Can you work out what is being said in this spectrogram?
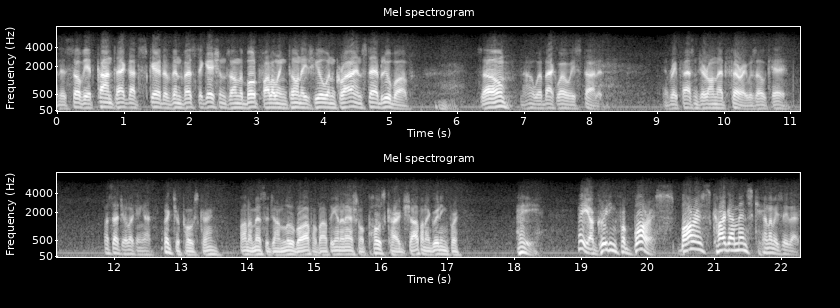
And his Soviet contact got scared of investigations on the boat following Tony's hue and cry and stabbed Lyubov. So, now we're back where we started. Every passenger on that ferry was okay. What's that you're looking at? Picture postcard. Found a message on Lyubov about the International Postcard Shop and a greeting for. Hey, Hey, a greeting for Boris. Boris Kargamensky. Now, let me see that.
